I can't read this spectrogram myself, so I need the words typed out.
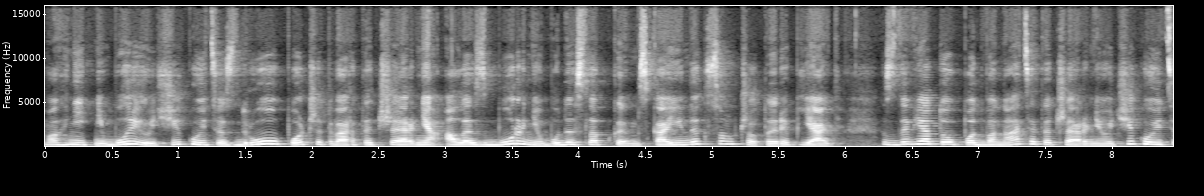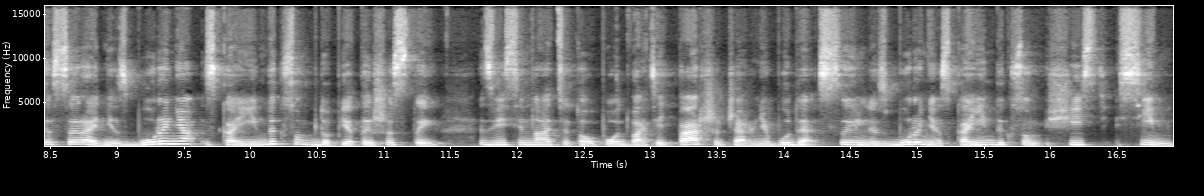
магнітні бурі очікуються з 2 по 4 червня, але збурення буде слабким з К-індексом 4-5. З 9 по 12 червня очікується середнє збурення з К-індексом до 5-6. З 18 по 21 червня буде сильне збурення з К-індексом 6-7.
